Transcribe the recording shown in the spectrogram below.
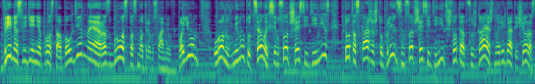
Время сведения просто обалденное, разброс посмотрим с вами в бою. Урон в минуту целых целых 706 единиц. Кто-то скажет, что, блин, 706 единиц, что ты обсуждаешь? Но, ребят, еще раз,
